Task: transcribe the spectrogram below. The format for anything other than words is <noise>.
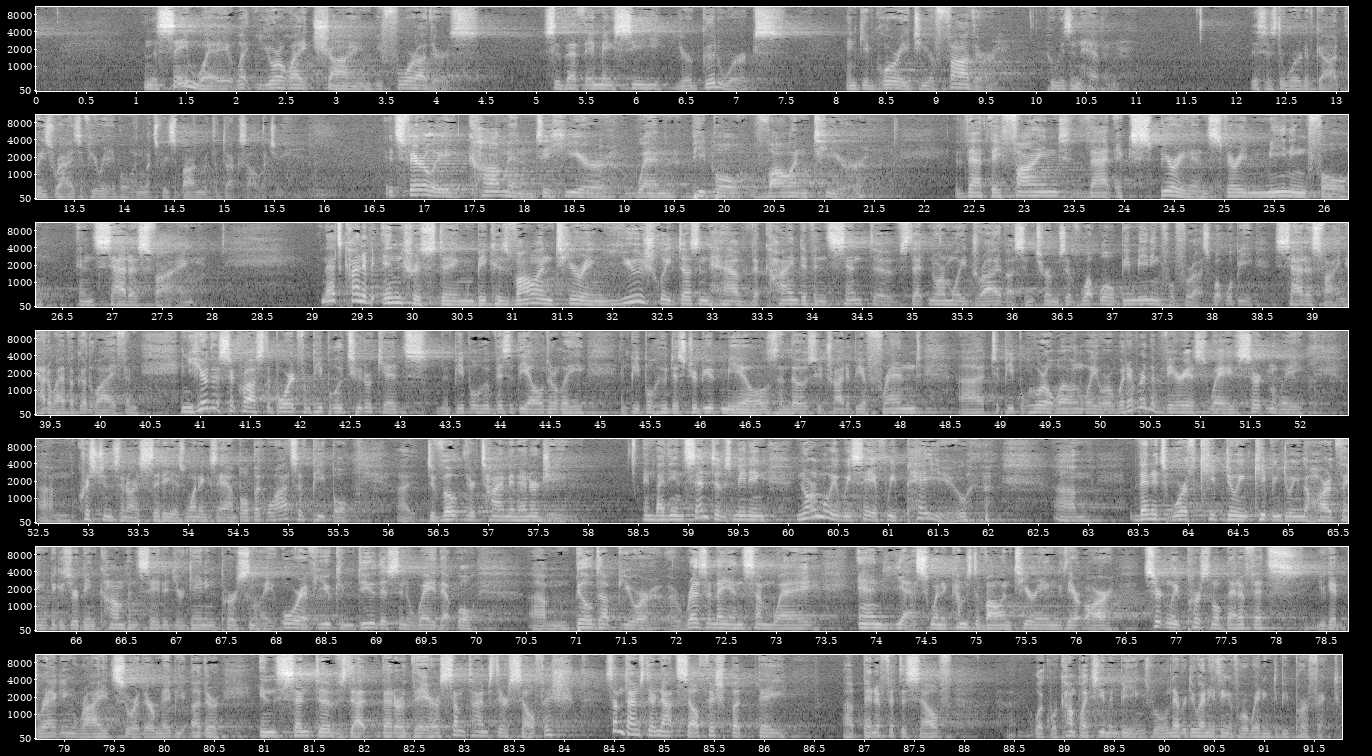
In the same way, let your light shine before others, so that they may see your good works and give glory to your Father who is in heaven. This is the word of God. Please rise if you're able, and let's respond with the doxology. It's fairly common to hear when people volunteer that they find that experience very meaningful and satisfying. And that's kind of interesting because volunteering usually doesn't have the kind of incentives that normally drive us in terms of what will be meaningful for us, what will be satisfying, how do I have a good life. And, and you hear this across the board from people who tutor kids, and people who visit the elderly, and people who distribute meals, and those who try to be a friend uh, to people who are lonely, or whatever the various ways. Certainly, um, Christians in our city is one example, but lots of people uh, devote their time and energy and by the incentives, meaning normally we say if we pay you, <laughs> um, then it's worth keep doing, keeping doing the hard thing because you're being compensated, you're gaining personally. Or if you can do this in a way that will um, build up your uh, resume in some way. And yes, when it comes to volunteering, there are certainly personal benefits. You get bragging rights, or there may be other incentives that, that are there. Sometimes they're selfish, sometimes they're not selfish, but they uh, benefit the self. Look, we're complex human beings. We will never do anything if we're waiting to be perfect.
